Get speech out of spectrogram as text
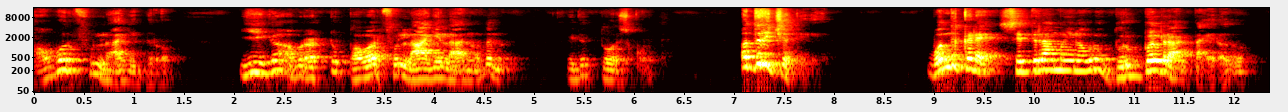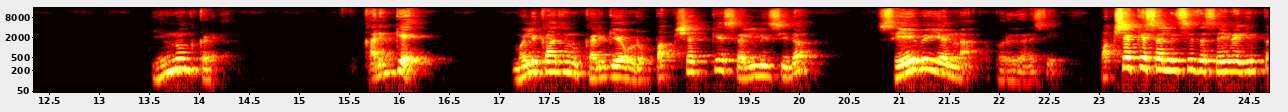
ಪವರ್ಫುಲ್ ಆಗಿದ್ದರು ಈಗ ಅವರಷ್ಟು ಪವರ್ಫುಲ್ ಆಗಿಲ್ಲ ಅನ್ನೋದನ್ನು ಇದು ತೋರಿಸ್ಕೊಡುತ್ತೆ. ಅದ್ರ ಜೊತೆಗೆ ಒಂದು ಕಡೆ ಸಿದ್ದರಾಮಯ್ಯನವರು ದುರ್ಬಲರಾಗ್ತಾ ಇರೋದು, ಇನ್ನೊಂದು ಕಡೆ ಖರ್ಗೆ, ಮಲ್ಲಿಕಾರ್ಜುನ್ ಖರ್ಗೆ ಅವರು ಪಕ್ಷಕ್ಕೆ ಸಲ್ಲಿಸಿದ ಸೇವೆಯನ್ನು ಪರಿಗಣಿಸಿ, ಪಕ್ಷಕ್ಕೆ ಸಲ್ಲಿಸಿದ ಸೇವೆಗಿಂತ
